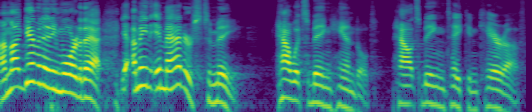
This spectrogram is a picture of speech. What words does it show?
I'm not giving any more to that. Yeah, I mean, it matters to me how it's being handled, how it's being taken care of.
